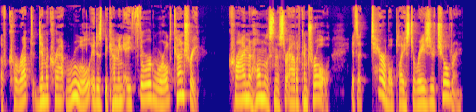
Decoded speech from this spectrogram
of corrupt Democrat rule, it is becoming a third world country. Crime and homelessness are out of control. It's a terrible place to raise your children.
